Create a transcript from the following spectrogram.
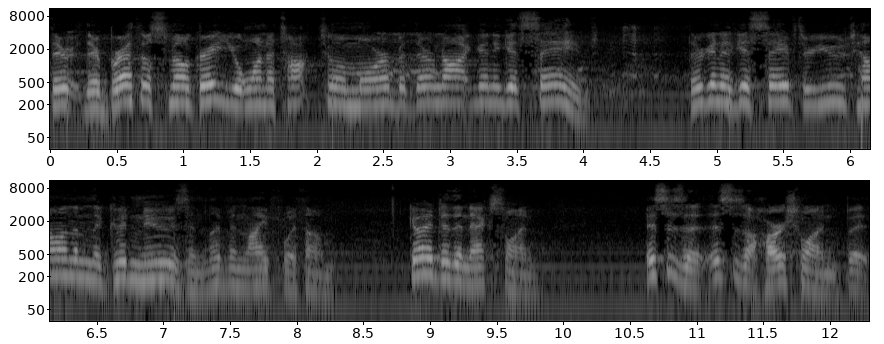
Their, their breath will smell great. You'll want to talk to them more, but they're not going to get saved. They're going to get saved through you telling them the good news and living life with them. Go ahead to the next one. This is a this is a harsh one, but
